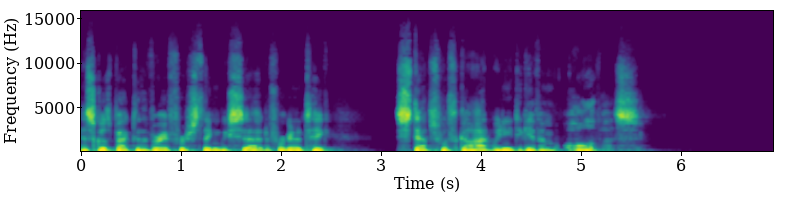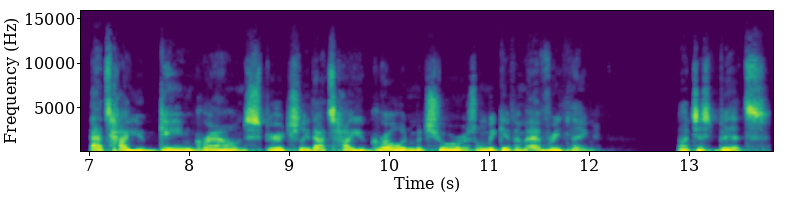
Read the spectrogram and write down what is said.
This goes back to the very first thing we said. If we're going to take steps with God, we need to give Him all of us. That's how you gain ground spiritually. That's how you grow and mature is when we give him everything, not just bits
